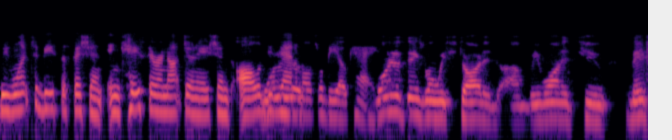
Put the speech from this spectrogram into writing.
We want to be sufficient in case there are not donations. All of one these of animals the, will be okay. One of the things when we started, um, we wanted to make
